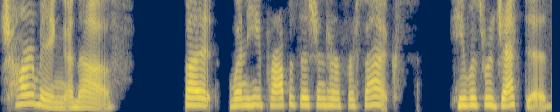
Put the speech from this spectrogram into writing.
charming enough, but when he propositioned her for sex, he was rejected.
